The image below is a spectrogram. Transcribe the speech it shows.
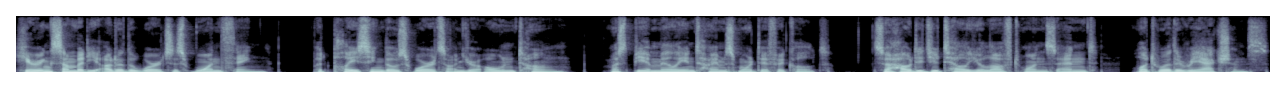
Hearing somebody utter the words is one thing, but placing those words on your own tongue must be a million times more difficult. So, how did you tell your loved ones and what were the reactions?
